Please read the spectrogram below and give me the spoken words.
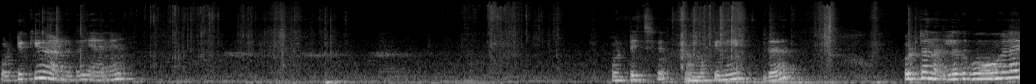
പൊട്ടിക്കുകയാണിത് ഞാൻ പൊട്ടിച്ച് നമുക്കിനി ഇത് ഇട്ട് നല്ലതുപോലെ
